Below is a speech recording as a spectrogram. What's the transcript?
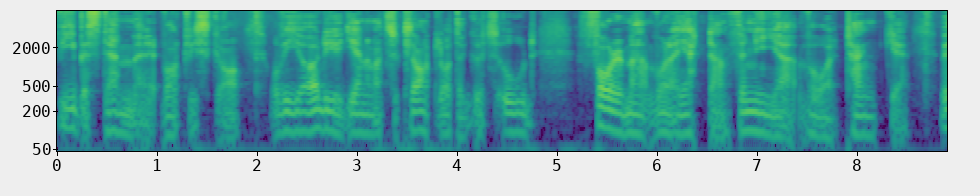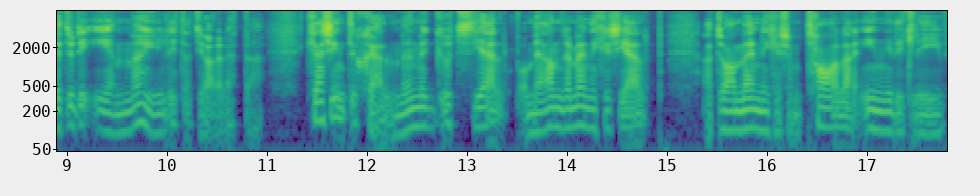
Vi bestämmer vart vi ska. Och vi gör det ju genom att såklart låta Guds ord forma våra hjärtan, förnya vår tanke. Vet du, det är möjligt att göra detta. Kanske inte själv, men med Guds hjälp och med andra människors hjälp. Att du har människor som talar in i ditt liv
